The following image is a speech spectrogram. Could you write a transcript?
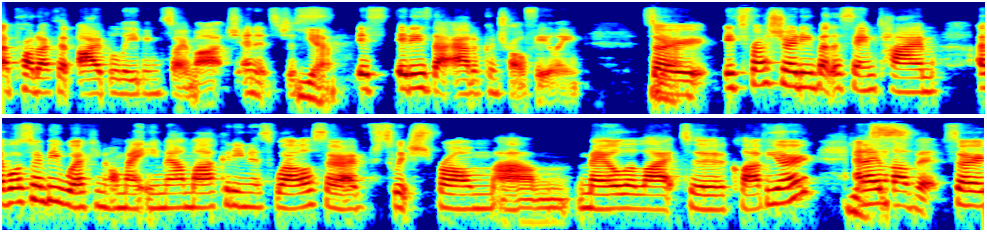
a product that I believe in so much. And it's just yeah, it's it is that out of control feeling. So yeah. it's frustrating, but at the same time, I've also been working on my email marketing as well. So I've switched from um, MailerLite to Klaviyo, yes. and I love it. So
